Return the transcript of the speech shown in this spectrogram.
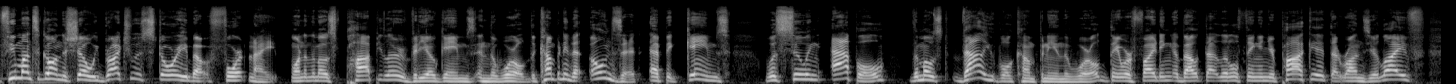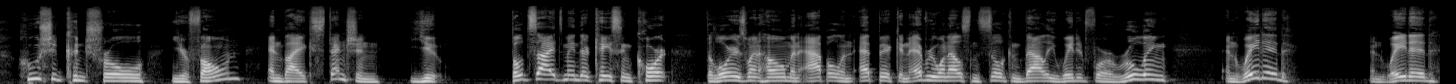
A few months ago on the show, we brought you a story about Fortnite, one of the most popular video games in the world. The company that owns it, Epic Games, was suing Apple, the most valuable company in the world. They were fighting about that little thing in your pocket that runs your life. Who should control your phone? And by extension, you. Both sides made their case in court. The lawyers went home, and Apple and Epic and everyone else in Silicon Valley waited for a ruling and waited and waited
